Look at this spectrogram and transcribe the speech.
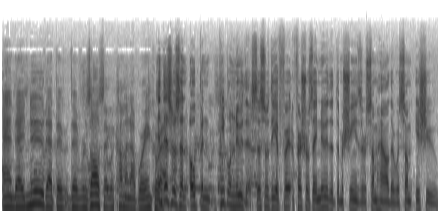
and they knew that the the results that were coming up were incorrect. And this was an open. People knew this. This was the officials. They knew that the machines there somehow there was some issue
